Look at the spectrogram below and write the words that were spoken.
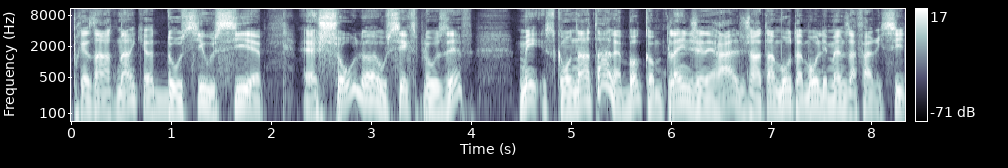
présentement, qu'il y a dossiers aussi euh, chauds, là, aussi explosifs. Mais ce qu'on entend là-bas comme plainte générale, j'entends mot à mot les mêmes affaires ici.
